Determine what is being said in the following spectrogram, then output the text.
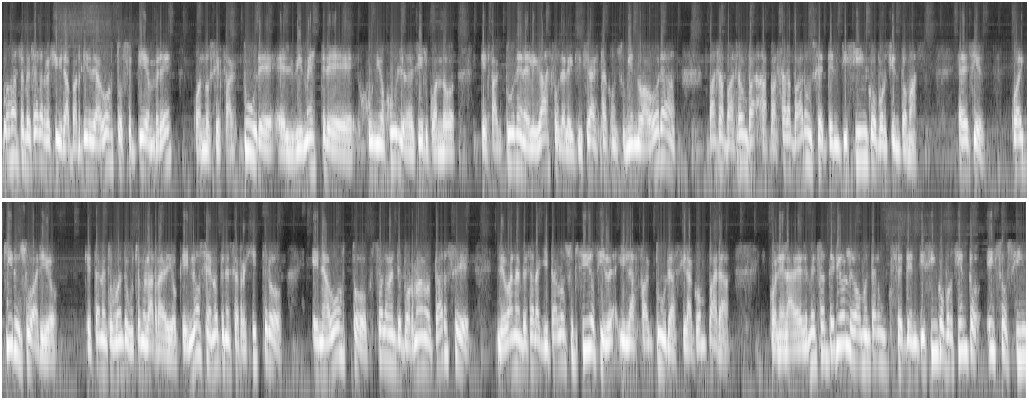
Vos vas a empezar a recibir a partir de agosto, septiembre, cuando se facture el bimestre junio-julio, es decir, cuando te facturen el gas o la electricidad que estás consumiendo ahora, vas a pasar a, pasar a pagar un 75% más. Es decir, cualquier usuario que está en este momento escuchando la radio, que no se anote en ese registro, en agosto, solamente por no anotarse, le van a empezar a quitar los subsidios y y la factura, si la compara con la del mes anterior, le va a aumentar un 75%, eso sin,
